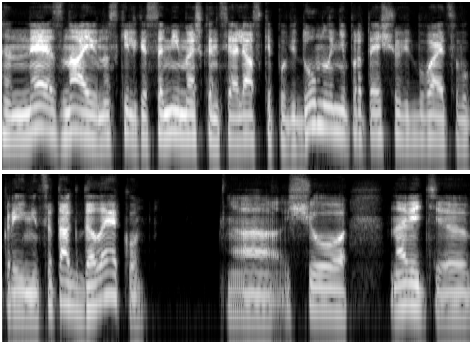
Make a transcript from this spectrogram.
Не знаю, наскільки самі мешканці Аляски повідомлені про те, що відбувається в Україні. Це так далеко, що навіть е,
